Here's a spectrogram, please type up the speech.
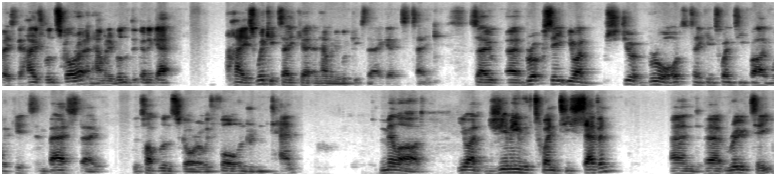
basically highest run scorer and how many runs they're going to get, highest wicket taker and how many wickets they're going to take. So uh, Brooksy, you had Stuart Broad taking 25 wickets and Bairstow, the top run scorer, with 410. Millard, you had Jimmy with 27 and uh, Rooty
